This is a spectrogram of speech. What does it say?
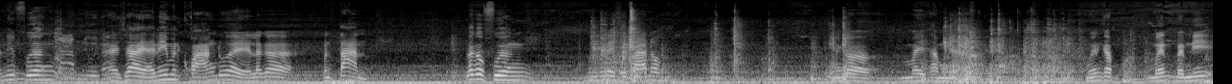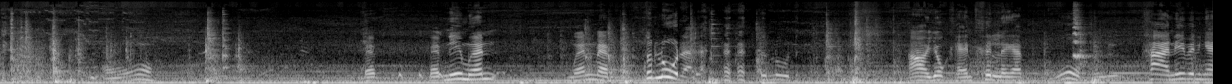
ออันนี้เฟืองต้านอยู่ไหมอ่าใช่ อันนี้มันขวางด้วย แล้วก็มันต้าน แล้วก็เฟืองมันไม่ได้สตาร์ทเนาะ มันก็ไม่ทำงาน เหมือนกับเหมือนแบบนี้ โอ้แบบแบบนี้เหมือนเหมือนแบบตุดลูดอะ ตุดลูดเอายกแขนขึ้นเลยครับโอ้ท่านี้เป็นไง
